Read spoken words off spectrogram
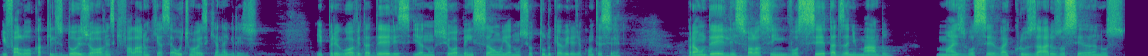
E falou com aqueles dois jovens que falaram que ia ser a última vez que ia na igreja. E pregou a vida deles e anunciou a benção e anunciou tudo o que haveria de acontecer. Para um deles falou assim: Você está desanimado, mas você vai cruzar os oceanos,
